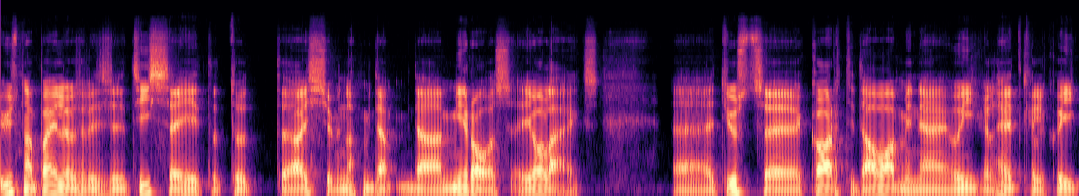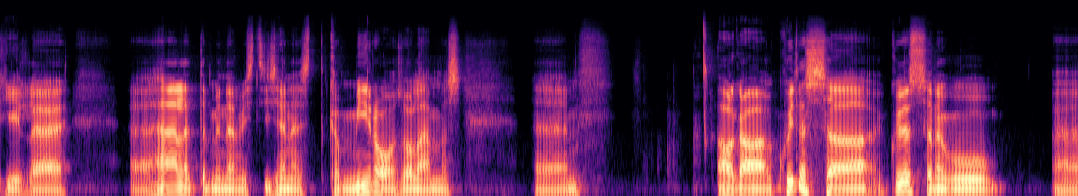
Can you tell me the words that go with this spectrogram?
üsna palju selliseid sisse ehitatud asju, noh, mida, mida Miros ei ole, eks. et just see kaartide avamine õigel hetkel kõigile, äh, hääletamine vist iseenesest ka Miros olemas. Aga kuidas sa, kuidas sa nagu äh,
